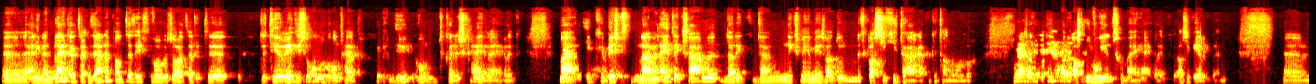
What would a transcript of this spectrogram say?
Uh, en ik ben blij dat ik dat gedaan heb, want dat heeft ervoor gezorgd dat ik de, de theoretische ondergrond heb nu om te kunnen schrijven eigenlijk. Maar ik wist na mijn eindexamen dat ik daar niks meer mee zou doen. Met klassiek gitaar heb ik het dan over. Ja, dat, dat, was niet boeiend voor mij eigenlijk, als ik eerlijk ben. Ehm,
